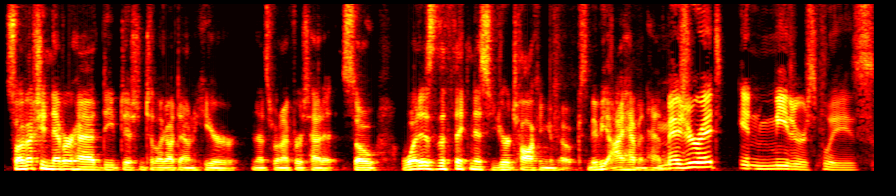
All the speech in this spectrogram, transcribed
So I've actually never had deep dish until I got down here, and that's when I first had it. So what is the thickness you're talking about? Because maybe I haven't had. it. Measure it in meters, please.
